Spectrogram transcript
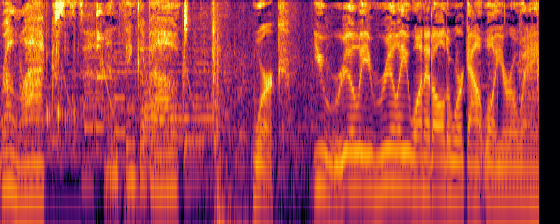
relax, and think about work. You really, really want it all to work out while you're away.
